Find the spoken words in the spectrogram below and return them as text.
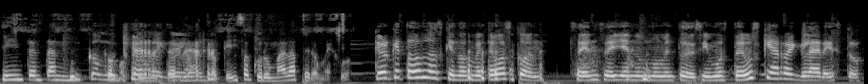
sí intentan Como que arreglar. lo que hizo Kurumada, pero mejor. Creo que todos los que nos metemos con Sensei en un momento decimos, tenemos que arreglar esto.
